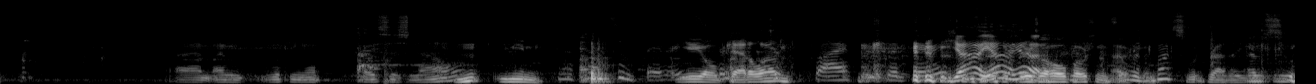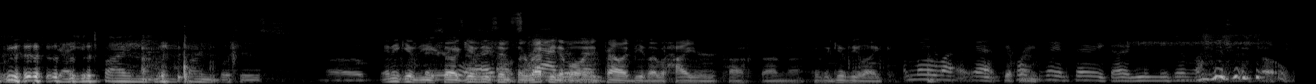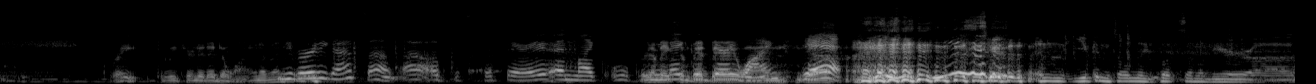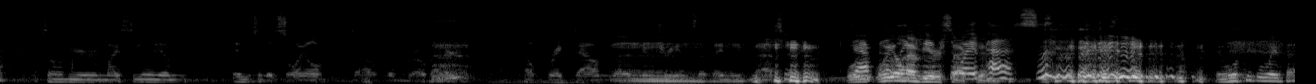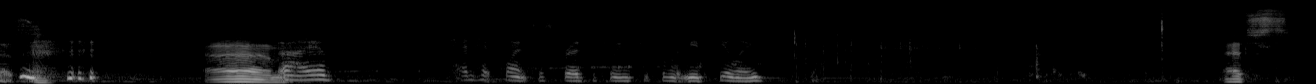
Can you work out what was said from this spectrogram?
Um, I'm looking up prices now. Hmm? you mean Can I find some berries? ye old for- catalog? to Buy for good berries? Yeah, yeah, yeah. There's a whole potion I would section. much rather use. Absolutely. yeah, you'd find you'd find bushes of And it gives you so it gives you since they're yeah, reputable, it'd probably be the higher cost on the because it gives you like I'm gonna like, yeah, Different. cultivate a berry garden in your oh great. Could we turn it into wine eventually? You've already got some. Oh, that's good berry. And like, oh, We're gonna we make, make some good berry wine? Yeah. and you can totally put some of your uh, some of your mycelium into the soil to help them grow better, help break down the nutrients that they need faster. we'll, Definitely we'll have your keeps away section. pests. it will keep away pests. Um, I have ten hit points to spread between people that need healing. That's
